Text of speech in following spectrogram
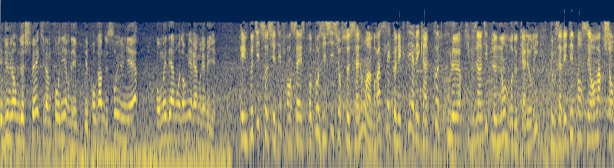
et d'une lampe de chevet qui va me fournir des, programmes de son et lumière pour m'aider à m'endormir et à me réveiller. Et une petite société française propose ici sur ce salon un bracelet connecté avec un code couleur qui vous indique le nombre de calories que vous avez dépensé en marchant.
